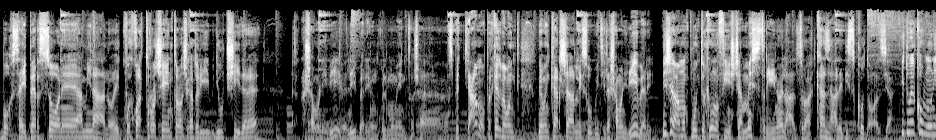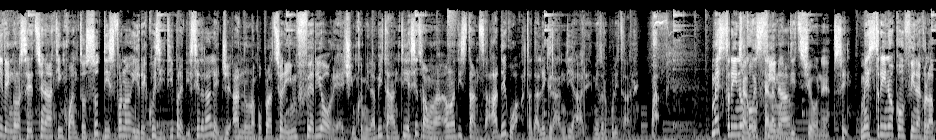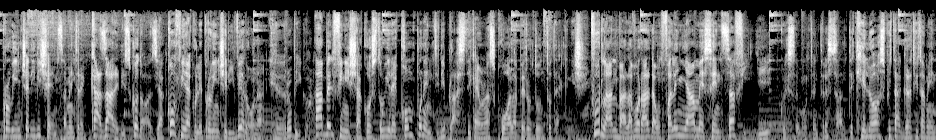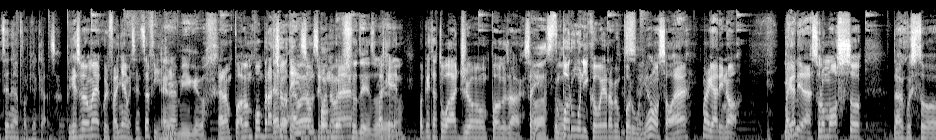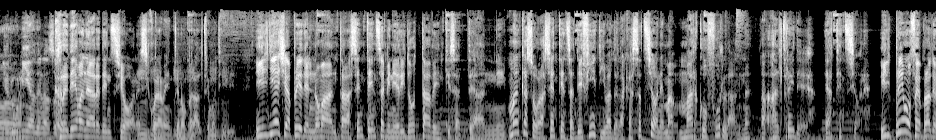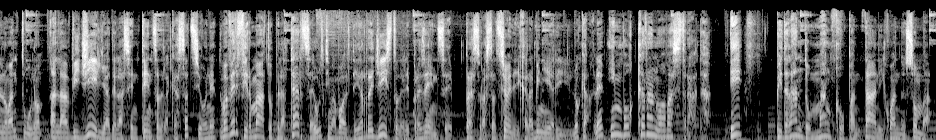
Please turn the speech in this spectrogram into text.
boh, sei persone a Milano e qu- 400 hanno cercato di, di uccidere, eh, lasciamoli vivi, liberi in quel momento. Cioè, aspettiamo, perché dobbiamo, dobbiamo incarcerarli subito? Lasciamoli liberi. Dicevamo appunto che uno finisce a Mestrino e l'altro a Casale di Scodosia. I due comuni vengono selezionati in quanto soddisfano i requisiti previsti dalla legge, hanno una popolazione inferiore ai 5.000 abitanti e si trovano a una distanza adeguata dalle grandi aree metropolitane. Mestrino Cioè, questa è la confina. condizione. Sì, Mestrino confina con la provincia di Vicenza, mentre Casale di Scodosia confina con le province di Verona e Rovigo. Abel finisce a costruire componenti di plastica in una scuola per odontotecnici. Furlan va a lavorare da un falegname senza figli, questo è molto interessante, che lo ospita gratuitamente nella propria casa. Perché secondo me quel falegname senza figli Era amico. era un po', aveva un po' un braccio Era- teso, un po' secondo un me. braccio teso, qualche, qualche tatuaggio un po' cosa, sai, Basta. un po' runico, robe un po' Sì. runiche. Non lo so, eh. Magari no. Magari era solo mosso da questo. Ironia della sorte. Credeva nella redenzione, Mhm, sicuramente, non per mhm, altri mhm. motivi. Il 10 aprile del 90 la sentenza viene ridotta a 27 anni. Manca solo la sentenza definitiva della Cassazione, ma Marco Furlan ha altre idee. E attenzione. Il 1 febbraio del 91, alla vigilia della sentenza della Cassazione, dopo aver firmato per la terza e ultima volta il registro delle presenze presso la stazione dei carabinieri locale, imbocca una nuova strada. E, pedalando manco Pantani quando insomma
